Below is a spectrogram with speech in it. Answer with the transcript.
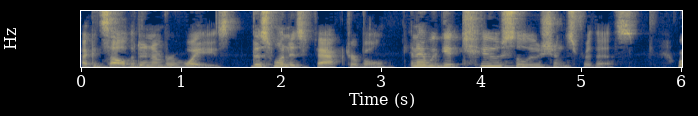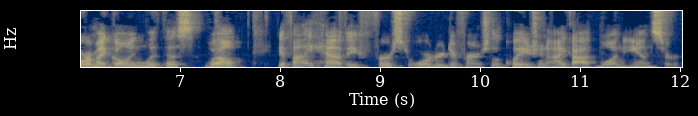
I could solve it a number of ways. This one is factorable, and I would get two solutions for this. Where am I going with this? Well, if I have a first order differential equation, I got one answer.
